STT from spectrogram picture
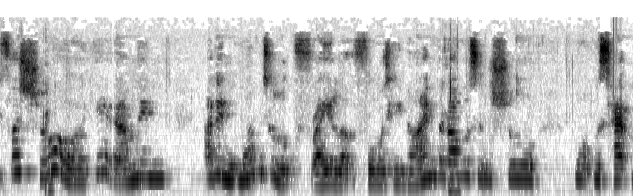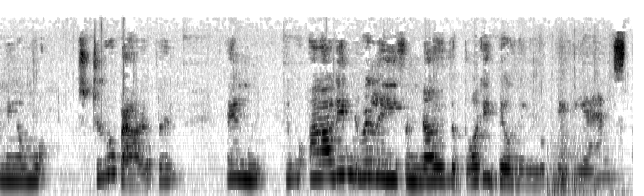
For sure, yeah. I mean, I didn't want to look frail at 49, but I wasn't sure what was happening and what to do about it. But then I didn't really even know the bodybuilding would be the answer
